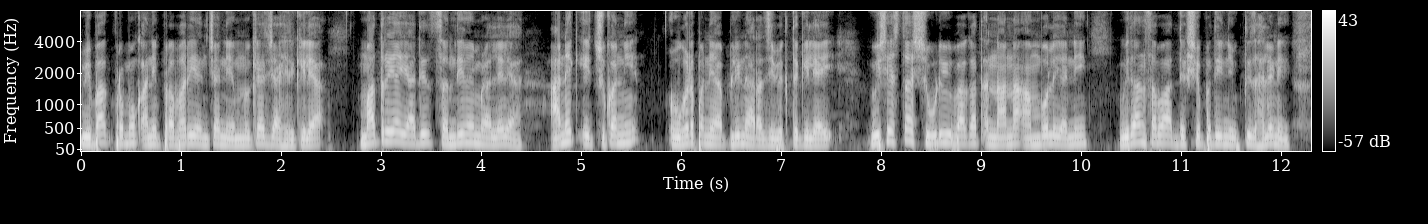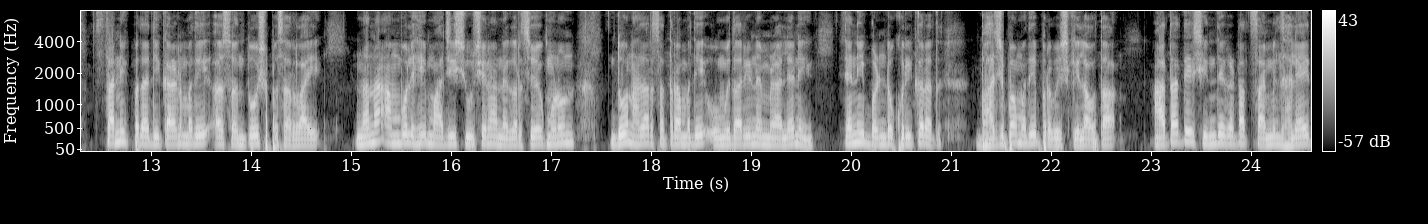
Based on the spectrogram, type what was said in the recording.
विभाग प्रमुख आणि प्रभारी यांच्या नेमणुक्या जाहीर केल्या. मात्र या यादीत संधी न मिळालेल्या अनेक इच्छुकांनी उघडपणे आपली नाराजी व्यक्त केली आहे. विशेषतः शिवडी विभागात नाना आंबोले यांनी विधानसभा अध्यक्षपदी नियुक्ती झाल्याने स्थानिक पदाधिकाऱ्यांमध्ये असंतोष पसरला आहे. नाना आंबोले हे माजी शिवसेना नगरसेवक म्हणून दोन हजार सतरामध्ये उमेदवारी न मिळाल्याने त्यांनी बंडखोरी करत भाजपामध्ये प्रवेश केला होता. आता ते शिंदे गटात सामील झाले आहेत.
